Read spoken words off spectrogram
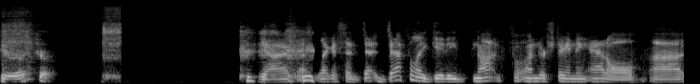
here I come. Yeah, I, like I said, de- definitely giddy, not understanding at all. Uh,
